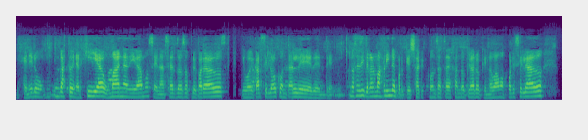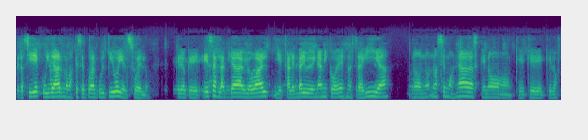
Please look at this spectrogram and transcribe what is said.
genero un, gasto de energía humana, digamos, en hacer todos esos preparados y volcárselo con tal de, no sé si tener más rinde, porque ya que Conza está dejando claro que no vamos por ese lado, pero sí de cuidar lo más que se pueda el cultivo y el suelo. Creo que esa es la mirada global y el calendario biodinámico es nuestra guía. No, no, no hacemos nada que no que, que, que los,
